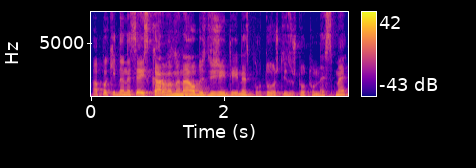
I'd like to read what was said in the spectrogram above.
а пък и да не се изкарваме най-обездвижените и не спортуващи, защото не сме,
